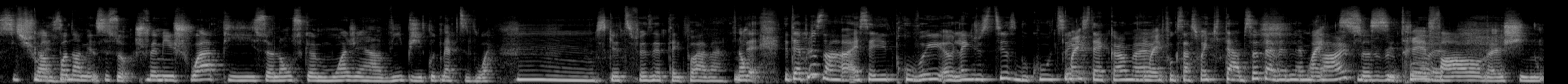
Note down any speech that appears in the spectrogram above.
si je suis pas dans mes. C'est ça. Je fais mes choix, puis selon ce que moi j'ai envie, puis j'écoute ma petite voix. Hmm, ce que tu faisais peut-être pas avant. Non. T'étais plus dans essayer de prouver euh, l'injustice beaucoup. Tu sais, Ouais. c'était comme euh, il Ouais. faut que ça soit équitable. Ça, t'avais de la misère. ça, c'est très euh, fort chez nous.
